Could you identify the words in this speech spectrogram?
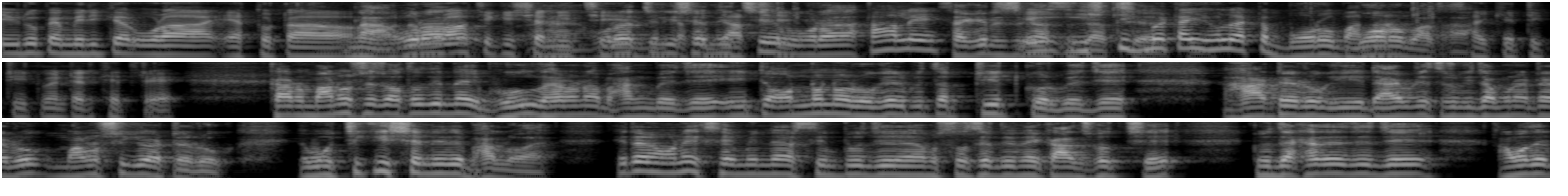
ইউরোপ আমেরিকার ওরা এতটা না ওরা ওরা চিকিৎসা হ্যাঁ, নিচ্ছে ওরা চিকিৎসা নিচ্ছে ওরা তাহলে এই স্টিগমাটাই হলো একটা বড় বাধা বড় বাধা। সাইকিয়াট্রিক ট্রিটমেন্টের ক্ষেত্রে। কারণ মানুষের যতদিন এই ভুল ধারণা ভাঙবে যে এইটা অন্য অন্য রোগের ভিতর ট্রিট করবে, যে হার্টের রোগী ডায়াবেটিস রোগী যেমন একটা রোগ, মানসিকও একটা রোগ এবং চিকিৎসা নিলে ভালো হয়। এটা অনেক সেমিনার সিম্পোজিয়াম সোসাইটি নিয়ে কাজ হচ্ছে। কিন্তু দেখা যায় যে আমাদের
